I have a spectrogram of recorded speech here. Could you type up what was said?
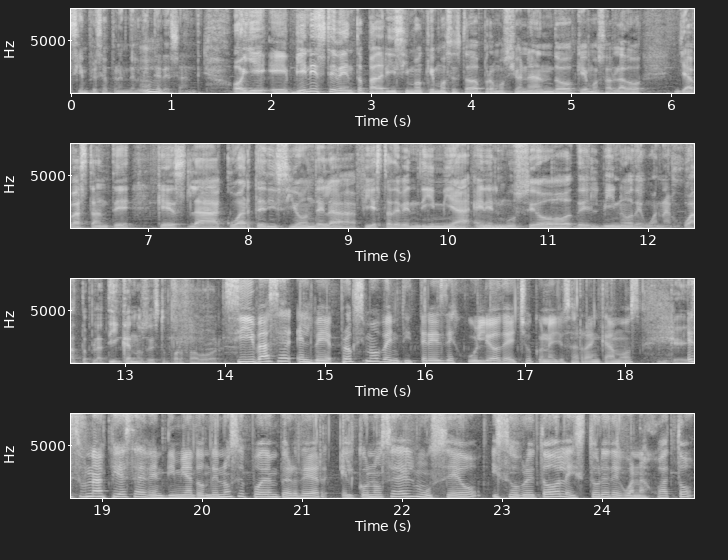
siempre se aprende algo interesante. Oye, eh, viene este evento padrísimo que hemos estado promocionando, que hemos hablado ya bastante, que es la cuarta edición de la fiesta de vendimia en el Museo del Vino de Guanajuato. Platícanos de esto, por favor. Sí, va a ser el próximo 23 de julio, de hecho con ellos arrancamos. Es una fiesta de vendimia donde no se pueden perder el conocer el museo y sobre todo la historia de Guanajuato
